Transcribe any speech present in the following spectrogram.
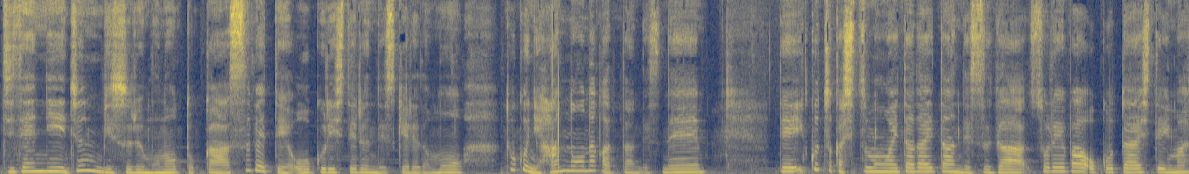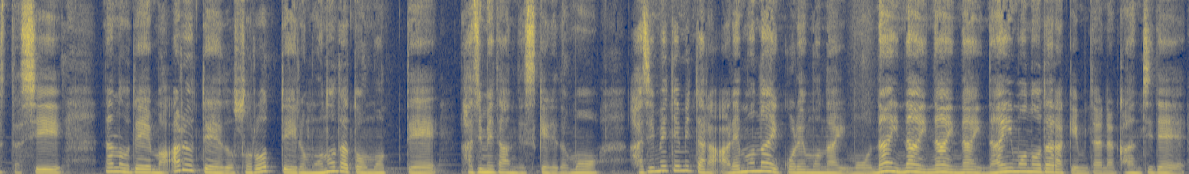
事前に準備するものとか全てお送りしてるんですけれども特に反応なかったんですね。でいくつか質問はいただいたんですがそれはお答えしていましたしなので、まあ、ある程度揃っているものだと思って始めたんですけれども始めてみたらあれもないこれもないもうないないないないないものだらけみたいな感じで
